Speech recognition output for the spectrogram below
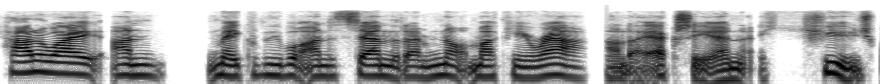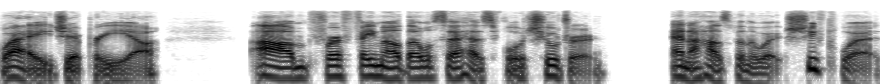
how do I un- make people understand that I'm not mucking around? I actually earn a huge wage every year um, for a female that also has four children and a husband that works shift work.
